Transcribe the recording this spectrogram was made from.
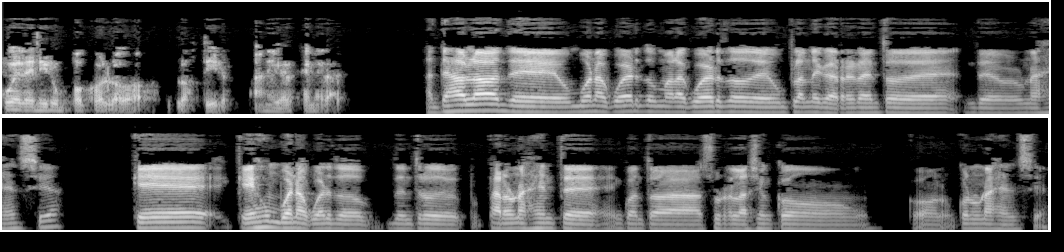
pueden ir un poco los, los tiros a nivel general. Antes hablabas de un buen acuerdo, un mal acuerdo, de un plan de carrera dentro de, de una agencia. ¿Qué, qué es un buen acuerdo dentro de, para un agente en cuanto a su relación con, con, con una agencia?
